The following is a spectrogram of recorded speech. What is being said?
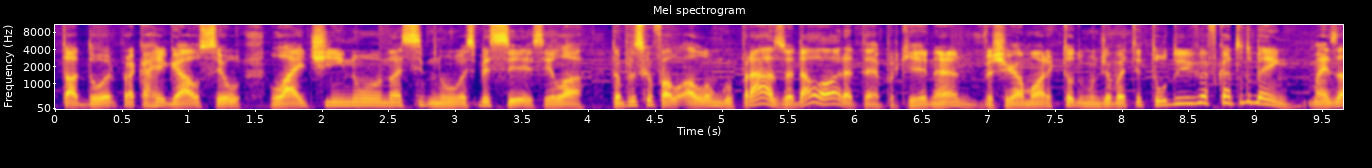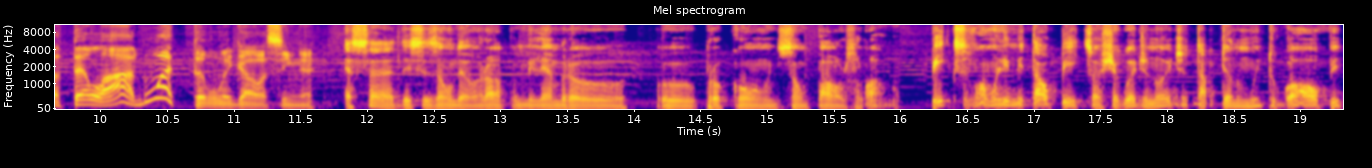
adaptador para carregar o seu Lightning no, no, no USB-C, sei lá. Então por isso que eu falo, a longo prazo é da hora até, porque, né, vai chegar uma hora que todo mundo já vai ter tudo e vai ficar tudo bem. Mas até lá não é tão legal assim, né? Essa decisão da Europa me lembra o, o Procon de São Paulo. Pix, vamos limitar o Pix. Ó, chegou de noite, tá tendo muito golpe,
